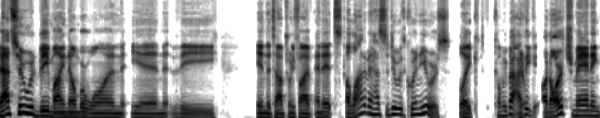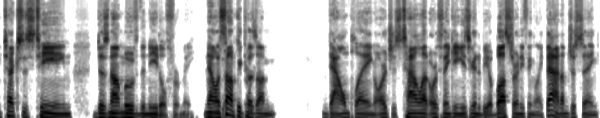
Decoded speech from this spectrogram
That's who would be my number one in the in the top 25 and it's a lot of it has to do with quinn ewers. Like coming back. I think an arch manning texas team does not move the needle for me. Now it's No, not because i'm downplaying arch's talent or thinking he's going to be a bust or anything like that. I'm just saying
